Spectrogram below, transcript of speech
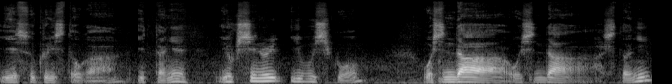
예수 그리스도가 이 땅에 육신을 입으시고 오신다 오신다 하시더니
